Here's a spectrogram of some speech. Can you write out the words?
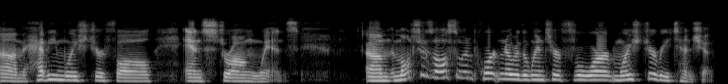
um, heavy moisture fall and strong winds. Um, the mulch is also important over the winter for moisture retention,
